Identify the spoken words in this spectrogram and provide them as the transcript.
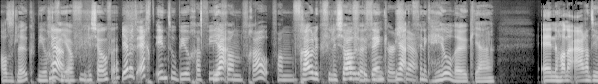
Altijd leuk, biografie Ja. over filosofen. Jij bent echt into biografieën Ja. van vrouw van Vrouwelijke filosofen. Vrouwelijke vind ik- denkers, ja, ja. vind ik heel leuk, ja. En Hannah Arendt die,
